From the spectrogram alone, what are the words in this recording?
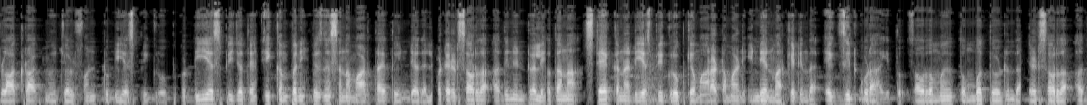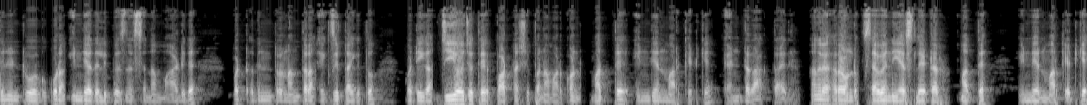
BlackRock mutual fund to DSP group DSP ಜೊತೆ ಈ ಕಂಪನಿ ಬಿಸ್ನೆಸ್ ಅನ್ನ ಮಾಡ್ತಾ ಇತ್ತು ಇಂಡಿಯಾದಲ್ಲಿ ಬಟ್ ಎರಡ್ ಸಾವಿರದ ಹದಿನೆಂಟರಲ್ಲಿ ತನ್ನ ಸ್ಟೇಕ್ ಅನ್ನ ಡಿಎಸ್ಪಿ ಗ್ರೂಪ್ಗೆ ಮಾರಾಟ ಮಾಡಿ ಇಂಡಿಯನ್ ಮಾರ್ಕೆಟ್ ಇಂದ ಎಕ್ಸಿಟ್ ಕೂಡ ಆಗಿತ್ತು. ಸಾವಿರದ ಒಂಬೈನೂರ ತೊಂಬತ್ತೇಳರಿಂದ ಎರಡ್ ಸಾವಿರದ ಹದಿನೆಂಟರವರೆಗೂ ಕೂಡ ಇಂಡಿಯಾದಲ್ಲಿ ಬಿಸ್ನೆಸ್ ಅನ್ನ ಮಾಡಿದೆ. ಬಟ್ ಹದಿನೆಂಟರ ನಂತರ ಎಕ್ಸಿಟ್ ಆಗಿತ್ತು. ಬಟ್ ಈಗ ಜಿಯೋ ಜೊತೆ ಪಾರ್ಟ್ನರ್ಶಿಪ್ ಅನ್ನ ಮಾಡ್ಕೊಂಡು ಮತ್ತೆ ಇಂಡಿಯನ್ ಮಾರ್ಕೆಟ್ಗೆ ಎಂಟರ್ ಆಗ್ತಾ ಇದೆ. ಅಂದ್ರೆ ಅರೌಂಡ್ ಸೆವೆನ್ ಇಯರ್ಸ್ ಲೇಟರ್ ಮತ್ತೆ ಇಂಡಿಯನ್ ಮಾರ್ಕೆಟ್ಗೆ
